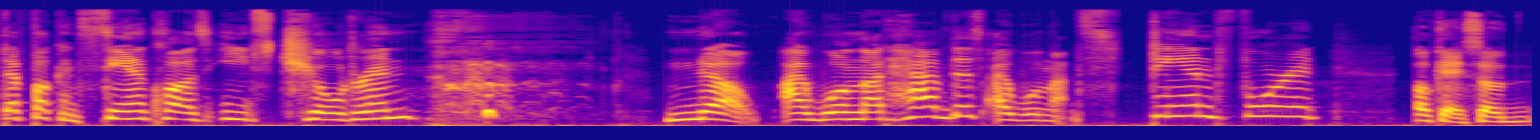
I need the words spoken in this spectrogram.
that fucking Santa Claus eats children? no, I will not have this. I will not stand for it. Okay, so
